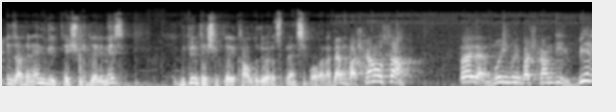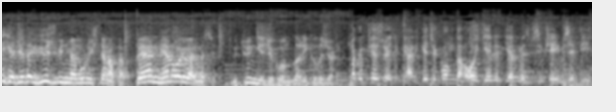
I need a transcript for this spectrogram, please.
Bizim zaten en büyük teşviklerimiz bütün teşvikleri kaldırıyoruz prensip olarak. Ben başkan olsam öyle mıy mıy başkan değil bir gecede 100 bin memuru işten atarım. Beğenmeyen oy vermesin. Bütün gece konular yıkılacaktır. Bakın bir şey söyleyeyim. Yani gece konudan oy gelir gelmez bizim şeyimize değil.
